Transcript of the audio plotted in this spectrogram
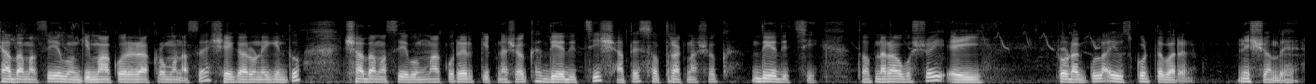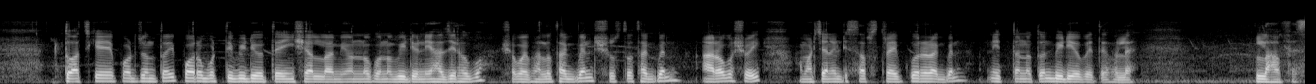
সাদা মাছি এবং কি মাকড়ের আক্রমণ আছে সেই কারণে কিন্তু সাদা মাছি এবং মাকড়ের কীটনাশক দিয়ে দিচ্ছি, সাথে ছত্রাকনাশক দিয়ে দিচ্ছি। তো আপনারা অবশ্যই এই প্রোডাক্টগুলো ইউজ করতে পারেন, নিঃসন্দেহে। তো আজকে এ পর্যন্তই। পরবর্তী ভিডিওতে ইনশাল্লাহ আমি অন্য কোনো ভিডিও নিয়ে হাজির হব। সবাই ভালো থাকবেন, সুস্থ থাকবেন, আর অবশ্যই আমার চ্যানেলটি সাবস্ক্রাইব করে রাখবেন নিত্য নতুন ভিডিও পেতে হলে। আল্লাহ হাফেজ।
